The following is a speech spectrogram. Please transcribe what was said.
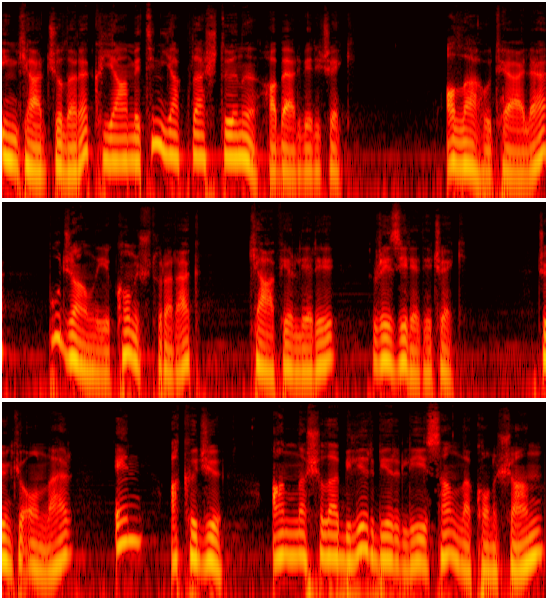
inkarcılara kıyametin yaklaştığını haber verecek. Allahu Teala bu canlıyı konuşturarak kafirleri rezil edecek. Çünkü onlar en akıcı, anlaşılabilir bir lisanla konuşan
